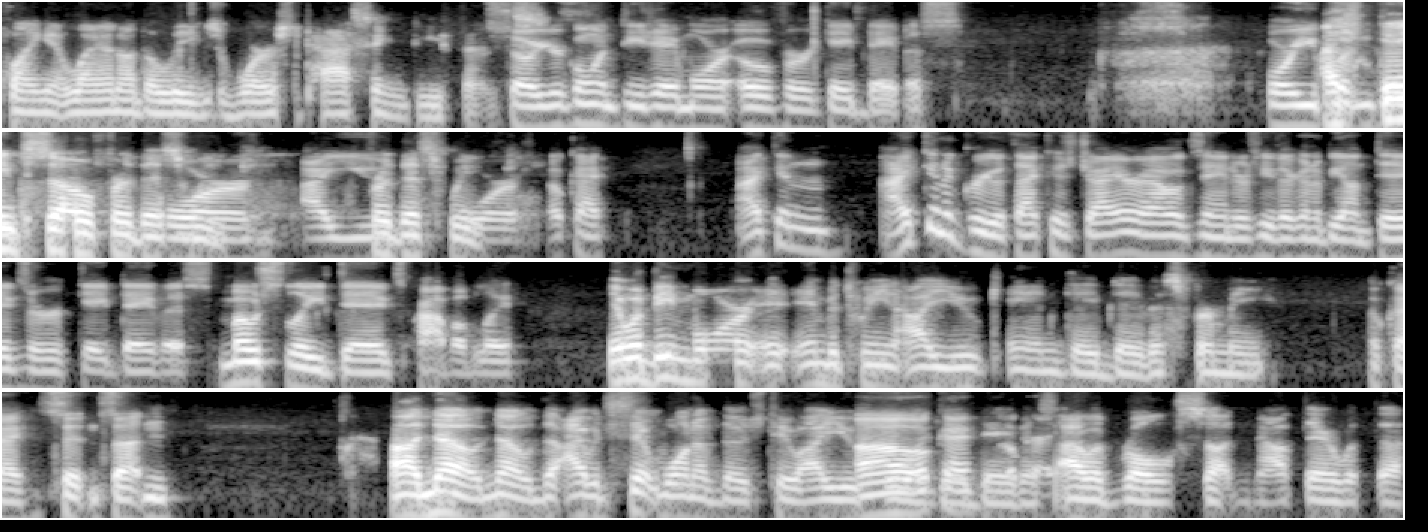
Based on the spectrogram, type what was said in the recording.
playing Atlanta, the league's worst passing defense. so you're going DJ Moore over Gabe Davis, or you I think Gabe so for this or week. IU For this week. or- okay, I can I can agree with that because Jaire Alexander is either going to be on Diggs or Gabe Davis. Mostly Diggs, probably. It would be more in between Aiyuk and Gabe Davis for me. Okay, sitting Sutton. Uh, no, no, the, I would sit one of those two, Aiyuk Oh, or okay, Davis. okay. I would roll Sutton out there with the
